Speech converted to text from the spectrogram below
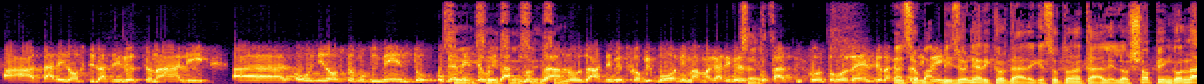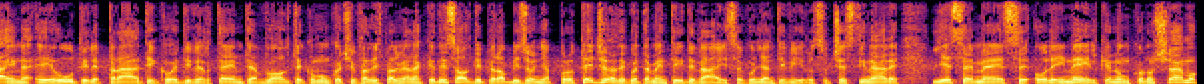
a, a, dare i nostri dati personali, eh, ogni nostro movimento. Ovviamente sì, quei sì, dati non saranno usati per scopi buoni, ma magari per certo. Portarsi il conto corrente. La Insomma, bisogna ricordare che sotto Natale lo shopping online è utile utile, pratico e divertente, a volte comunque ci fa risparmiare anche dei soldi, però bisogna proteggere adeguatamente i device con gli antivirus, cestinare gli sms o le email che non conosciamo,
